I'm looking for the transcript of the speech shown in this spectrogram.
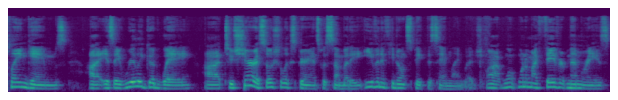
playing games uh, is a really good way uh, to share a social experience with somebody, even if you don't speak the same language. Uh, one of my favorite memories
